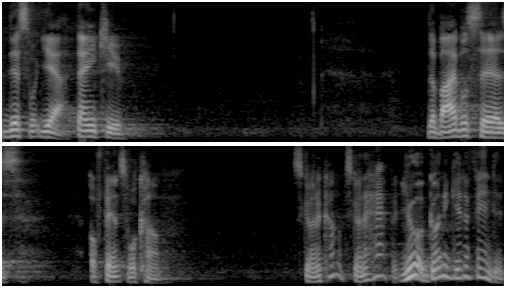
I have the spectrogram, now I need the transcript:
This one, yeah, thank you. The Bible says offense will come. It's going to come, it's going to happen. You are going to get offended.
